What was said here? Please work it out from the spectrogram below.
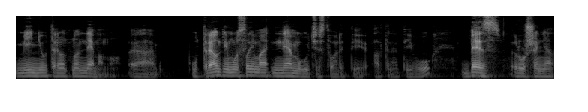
Mi nju trenutno nemamo. U trenutnim uslovima nemoguće stvoriti alternativu bez rušenja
